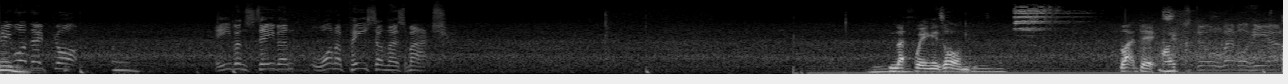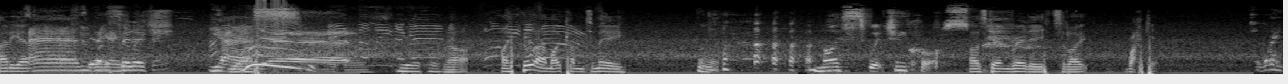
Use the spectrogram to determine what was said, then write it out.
see oh. what they've got. Oh. Even Steven, one apiece on this match. Left wing is on. Black Dicks. Mike. Still level here. And again. And Yeah. again. Finish. Yes. In the lead Beautiful. Right. I thought that might come to me. nice switch and cross. I was getting ready to like whack it. Wait.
